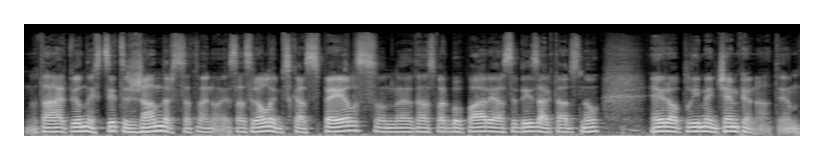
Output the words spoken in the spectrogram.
Nu, tā ir pilnīgi cits žanrs, atvainojos. Tās ir olimpiskās spēles, un eh, tās varbūt pārējās ir drīzāk tādas, nu, Eiropas līmeņa čempionātiem.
